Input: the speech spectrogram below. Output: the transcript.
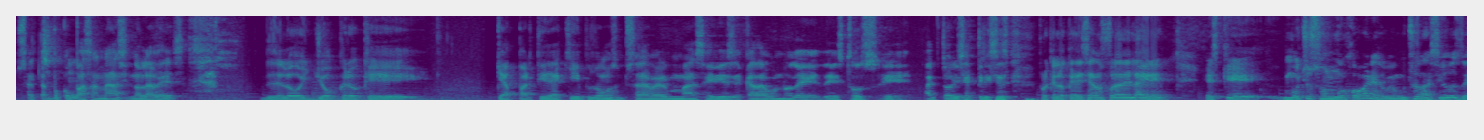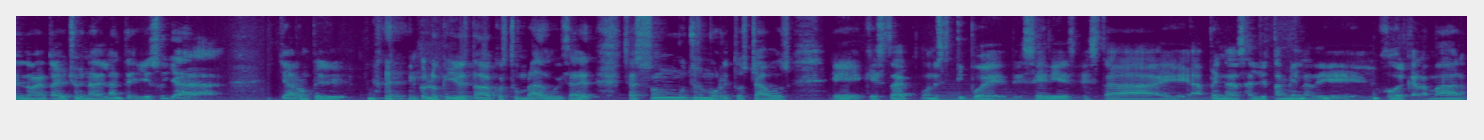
O sea, tampoco Sí. pasa nada si no la ves. Desde luego yo creo que, que a partir de aquí pues vamos a empezar a ver más series de cada uno de, de estos eh, actores y actrices, porque lo que decíamos fuera del aire es que muchos son muy jóvenes, güey, muchos nacidos del 98 en adelante, y eso ya, ya rompe con lo que yo estaba acostumbrado, güey, ¿sabes? O sea, son muchos morritos chavos eh, que está con este tipo de, de series, está, eh, apenas salió también la de El Juego del Calamar,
